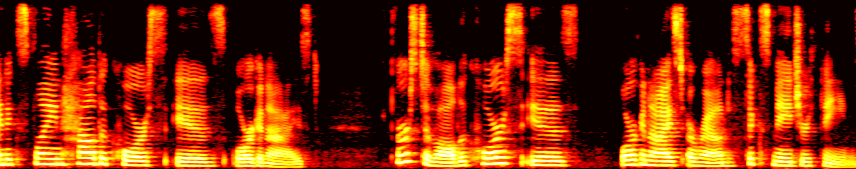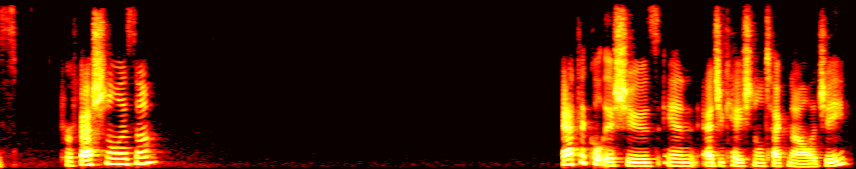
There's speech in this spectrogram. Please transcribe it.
and explain how the course is organized. First of all, the course is organized around six major themes. Professionalism, ethical issues in educational technology,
